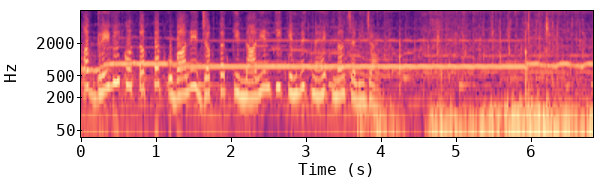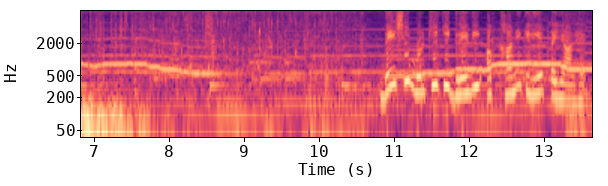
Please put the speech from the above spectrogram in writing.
अब ग्रेवी को तब तक उबालें जब तक कि नारियल की किन्वित महक न चली जाए। देशी मुर्गी की ग्रेवी अब खाने के लिए तैयार है।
